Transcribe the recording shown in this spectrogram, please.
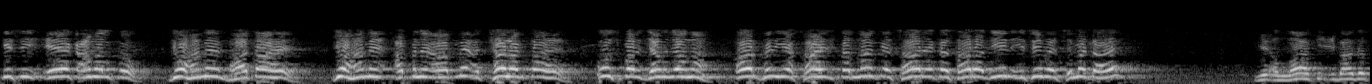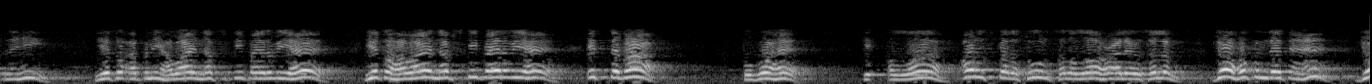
کسی ایک عمل کو جو ہمیں بھاتا ہے، جو ہمیں اپنے آپ میں اچھا لگتا ہے، اس پر جم جانا اور پھر یہ خواہش کرنا کہ سارے کا سارا دین اسی میں سمٹ آئے، یہ اللہ کی عبادت نہیں۔ یہ تو اپنی ہوائے نفس کی پیروی ہے، یہ تو ہوائے نفس کی پیروی ہے۔ اتباع تو وہ ہے کہ اللہ اور اس کے رسول صلی اللہ علیہ وسلم جو حکم دیتے ہیں، جو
